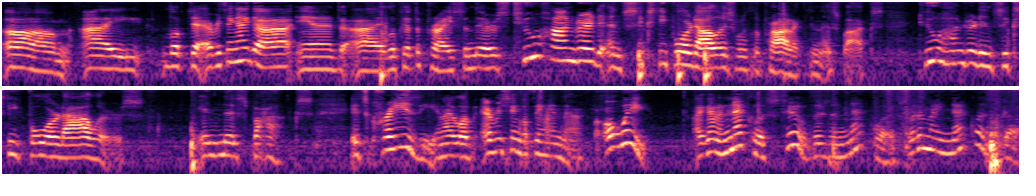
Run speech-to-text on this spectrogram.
um, I looked at everything I got and I looked at the price and there's $264 worth of product in this box. $264 in this box. It's crazy and I love every single thing in there. Oh wait, I got a necklace too. There's a necklace. Where did my necklace go?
